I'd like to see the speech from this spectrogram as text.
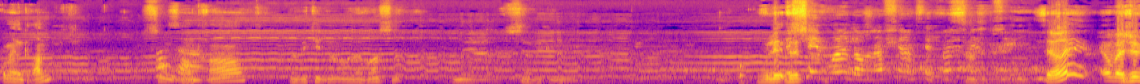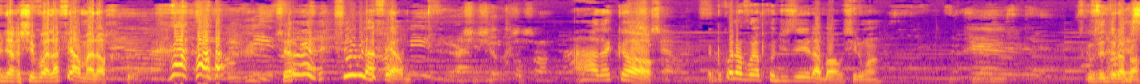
Combien de grammes 130. D'habitude, on la brasse, mais c'est avec le. Vous voulez, vous Mais êtes- chez moi, dans la ferme, c'est pas le même prix. C'est vrai oh, bah, Je vais venir chez vous à la ferme alors. C'est vrai C'est où la ferme pas Ah d'accord. Et pourquoi là vous la produisez là-bas, aussi loin Euh, Parce que vous êtes de là-bas.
